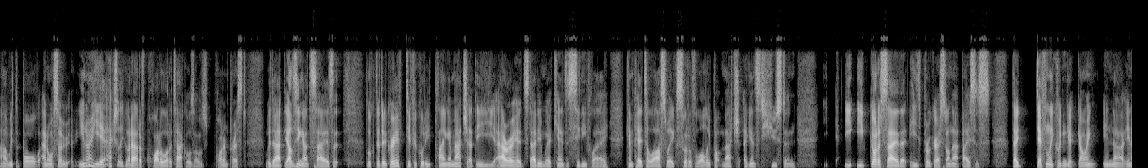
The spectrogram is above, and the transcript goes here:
uh, with the ball. And also, you know, he actually got out of quite a lot of tackles. I was quite impressed with that. The other thing I'd say is that, look, the degree of difficulty playing a match at the Arrowhead Stadium where Kansas City play compared to last week's sort of lollipop match against Houston, you, you've got to say that he's progressed on that basis. They definitely couldn't get going in uh, in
